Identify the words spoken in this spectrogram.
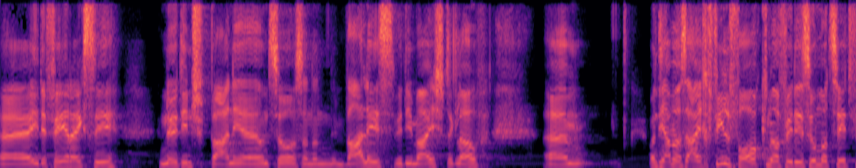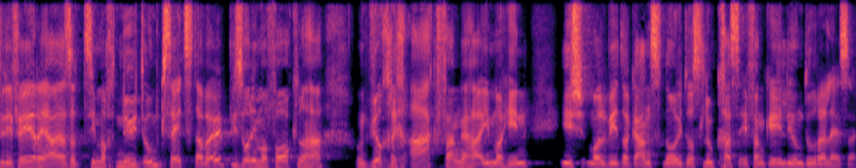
äh, in der Ferien. Gewesen. Nicht in Spanien und so, sondern im Wallis, wie die meisten, glaube ähm, Und die haben uns eigentlich viel vorgenommen für die Sommerzeit, für die Ferien. Also ziemlich nichts umgesetzt. Aber etwas, was ich mir vorgenommen habe und wirklich angefangen habe, immerhin, ist mal wieder ganz neu das Lukas-Evangelium durchlesen.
